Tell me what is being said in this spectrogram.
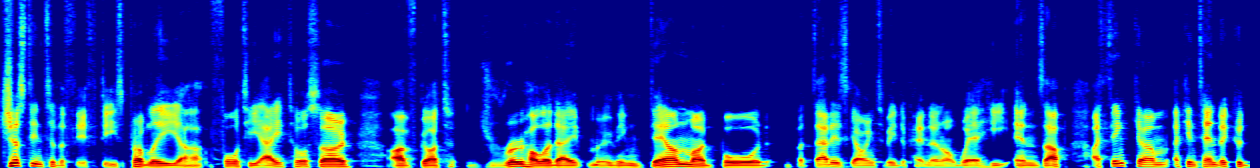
just into the 50s, probably uh, 48 or so. I've got Jrue Holiday moving down my board, but that is going to be dependent on where he ends up. I think um, a contender could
